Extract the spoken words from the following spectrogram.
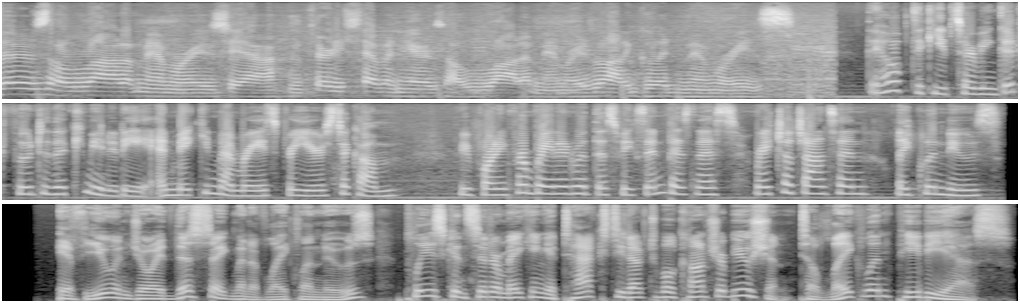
There's a lot of memories, yeah. In 37 years, a lot of memories, a lot of good memories. They hope to keep serving good food to the community and making memories for years to come. Reporting from Brainerd with this week's In Business, Rachel Johnson, Lakeland News. If you enjoyed this segment of Lakeland News, please consider making a tax-deductible contribution to Lakeland PBS.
